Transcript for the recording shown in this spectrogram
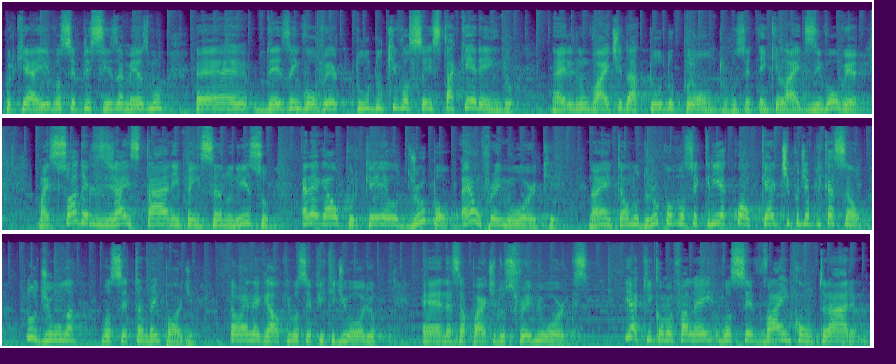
porque aí você precisa mesmo é, desenvolver tudo que você está querendo. Né? Ele não vai te dar tudo pronto, você tem que ir lá e desenvolver. Mas só deles já estarem pensando nisso é legal, porque o Drupal é um framework. Né? Então no Drupal você cria qualquer tipo de aplicação. No Joomla você também pode. Então é legal que você fique de olho é, nessa parte dos frameworks. E aqui, como eu falei, você vai encontrar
